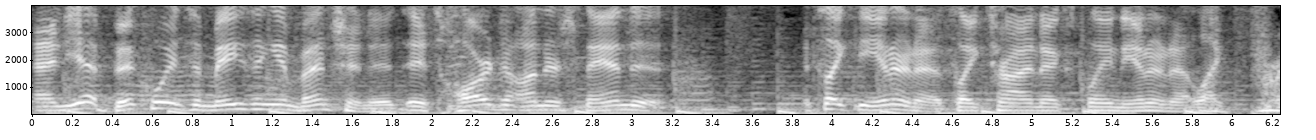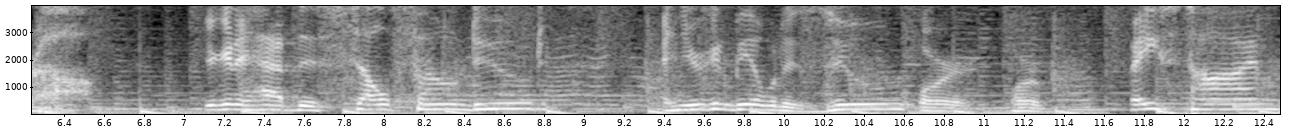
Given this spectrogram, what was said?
And yeah, Bitcoin's amazing invention. It, it's hard to understand it. It's like the internet. It's like trying to explain the internet. Like, bro, you're gonna have this cell phone, dude, and you're gonna be able to Zoom or or FaceTime,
